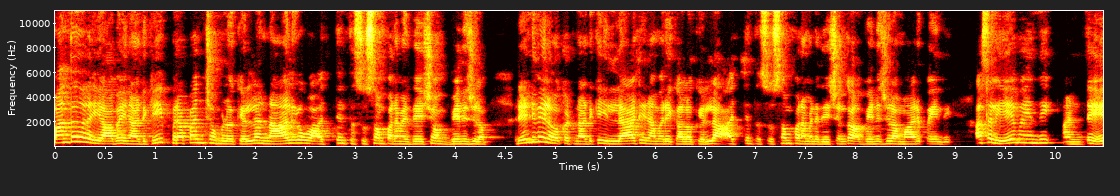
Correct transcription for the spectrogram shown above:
పంతొమ్మిది వందల యాభై నాటికి ప్రపంచంలోకెల్లా నాలుగవ అత్యంత సుసంపన్నమైన దేశం వెనుజులం. రెండు వేల ఒకటి నాటికి లాటిన్ అమెరికాలోకెల్లా అత్యంత సుసంపన్నమైన దేశంగా వెనుజులం మారిపోయింది. అసలు ఏమైంది అంటే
